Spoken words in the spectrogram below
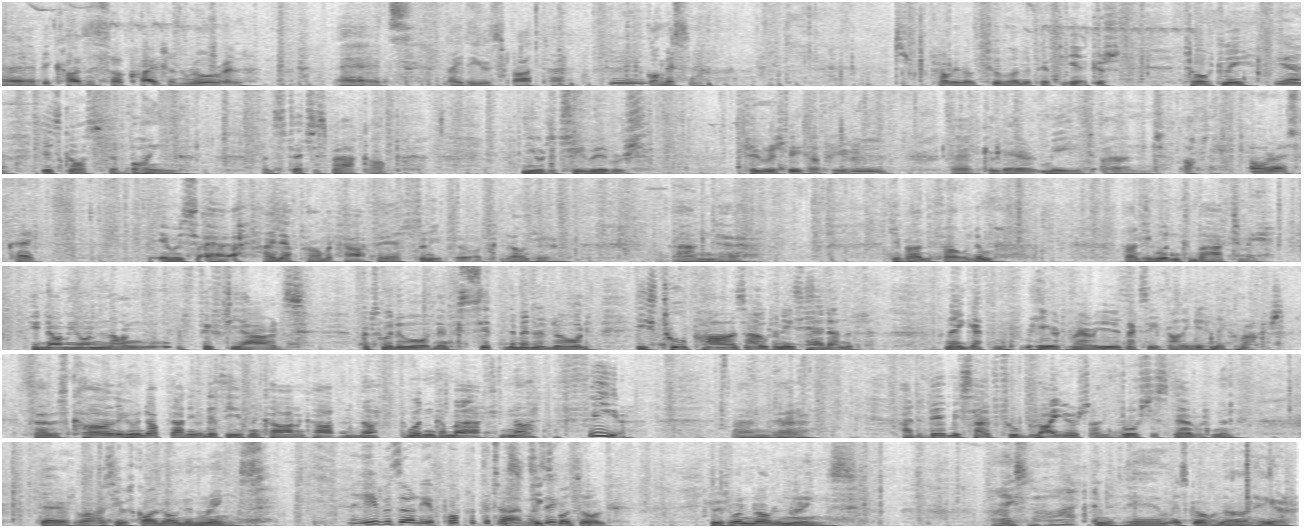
Uh, because it's so quiet and rural, uh, it's the ideal spot to Mm. go missing. There's probably about 250 acres totally. Yeah. This goes to the Boyne and stretches back up near the Three Rivers. Three Rivers meet up here. Mm. Uh, Kildare, Meath and Offaly. All right, okay. It was, uh, I left home at half eight, sunny the road come down here. And uh, the man found him and he wouldn't come back to me. He'd know me run along 50 yards between the road and then sit in the middle of the road, he's two paws out and his head on it. And I get him from here to where he is, next thing he's gone and get him like a rocket. So I was calling, he went up anyway this evening, and calling, and calling, not, wouldn't come back, not a fear. And uh, I had to bait myself through briars and bushes and everything, and there it was. He was going round in rings. He was only a pup at the time, was Six he? months old. He was running round in rings. And I said, what in the name is going on here?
